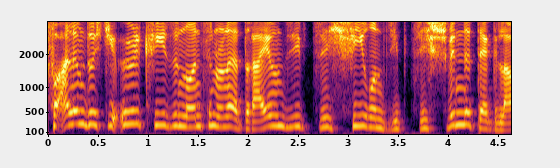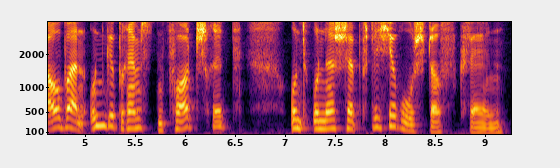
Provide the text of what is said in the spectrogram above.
Vor allem durch die Ölkrise 1973-74 schwindet der Glaube an ungebremsten Fortschritt und unerschöpfliche Rohstoffquellen.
